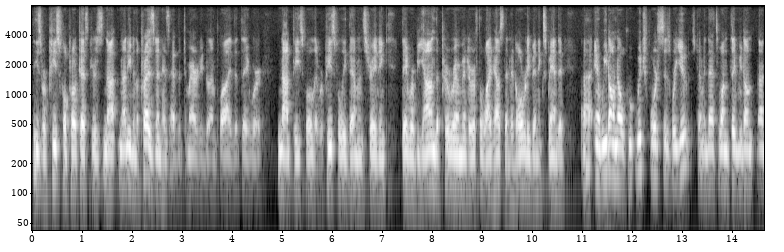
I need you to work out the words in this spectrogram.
These were peaceful protesters. Not not even the president has had the temerity to imply that they were not peaceful. They were peacefully demonstrating. They were beyond the perimeter of the White House that had already been expanded. Uh, and we don't know who, which forces were used. I mean, that's one thing we don't uh,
